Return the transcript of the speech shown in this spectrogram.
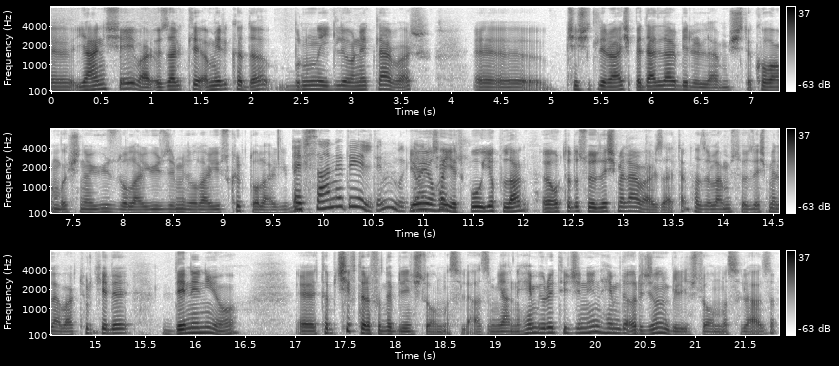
Ee, yani şey var özellikle Amerika'da bununla ilgili örnekler var e, çeşitli rayiç bedeller belirlenmiş. İşte kovan başına 100 dolar, 120 dolar, 140 dolar gibi. Efsane değil değil mi bu gerçek? Yok yok hayır bu yapılan e, ortada sözleşmeler var zaten. Hazırlanmış sözleşmeler var. Türkiye'de deneniyor. E, tabii çift tarafında bilinçli olması lazım. Yani hem üreticinin hem de arıcının bilinçli olması lazım.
